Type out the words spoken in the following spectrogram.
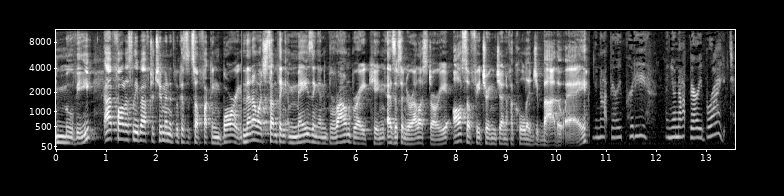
movie. I fall asleep after two minutes because it's so fucking boring. And then I watch something amazing and groundbreaking as a Cinderella story, also featuring Jennifer Coolidge, by the way. You're not very pretty, and you're not very bright.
